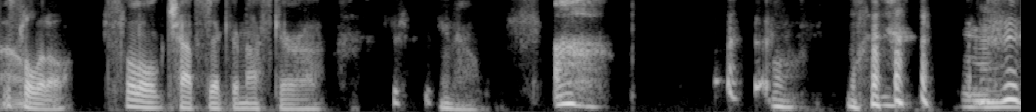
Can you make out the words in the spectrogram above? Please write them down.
Just a little, just a little chapstick and mascara. You know. oh, Oh.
